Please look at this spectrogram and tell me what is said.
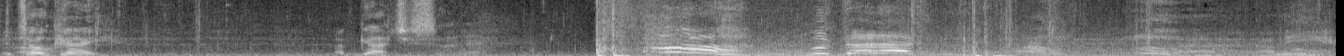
It's okay. I've got you, son. Lieutenant! Rami.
